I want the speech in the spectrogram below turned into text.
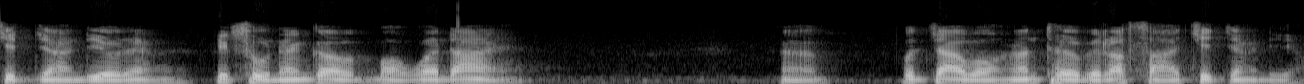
จิตอย่างเดียวได้ไหมภิกษุนั้นก็บอกว่าได้พระเจ้าบอกนั้น เธอไปรักษาจิตอย่างเดียว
